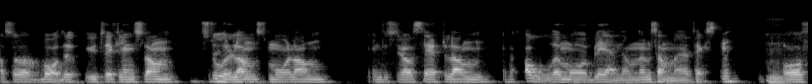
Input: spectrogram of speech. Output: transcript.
Altså både utviklingsland, store land, små land, industrialiserte land. Alle må bli enige om den samme teksten. Mm. Og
